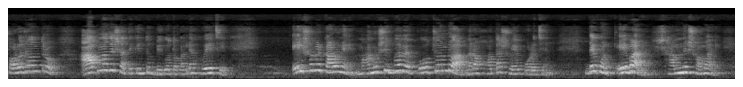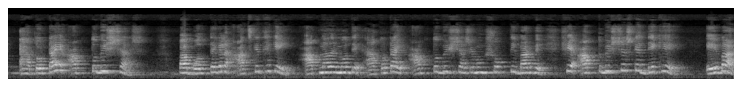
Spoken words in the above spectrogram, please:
ষড়যন্ত্র আপনাদের সাথে কিন্তু বিগতকালে হয়েছে। এইসবের কারণে মানসিকভাবে প্রচণ্ড আপনারা হতাশ হয়ে পড়েছেন। দেখুন, এবার সামনে সময় এতটাই আত্মবিশ্বাস, বা বলতে গেলে আজকে থেকেই আপনাদের মধ্যে এতটাই আত্মবিশ্বাস এবং শক্তি বাড়বে, সেই আত্মবিশ্বাসকে দেখে এবার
